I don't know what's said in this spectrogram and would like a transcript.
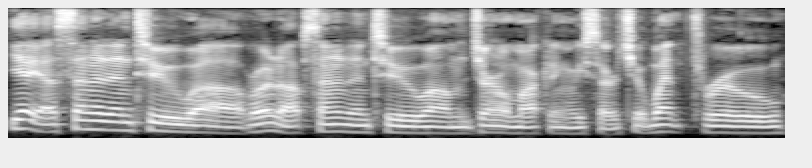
Yeah, yeah. Sent it into, uh, wrote it up, sent it into um, Journal Marketing Research. It went through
